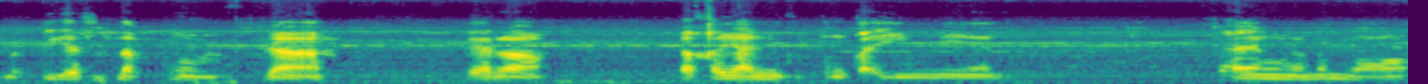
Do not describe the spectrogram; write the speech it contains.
Matigas na po siya. Pero, kakayanin ko itong kainin. Sayang naman no.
